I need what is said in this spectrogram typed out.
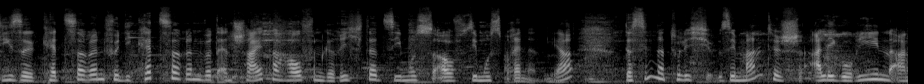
diese Ketzerin, für die Ketzerin wird ein Scheiterhaufen gerichtet, sie muss auf, sie muss brennen. Ja, das sind natürlich semantisch Allegorien an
